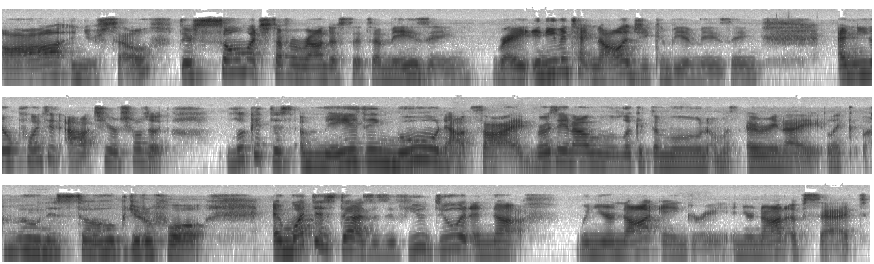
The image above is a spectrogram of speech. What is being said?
awe in yourself. There's so much stuff around us that's amazing, right? And even technology can be amazing. And you know, point it out to your children like, look at this amazing moon outside. Rosie and I will look at the moon almost every night. Like, the moon hmm. is so beautiful. And what this does is if you do it enough, when you're not angry and you're not upset,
